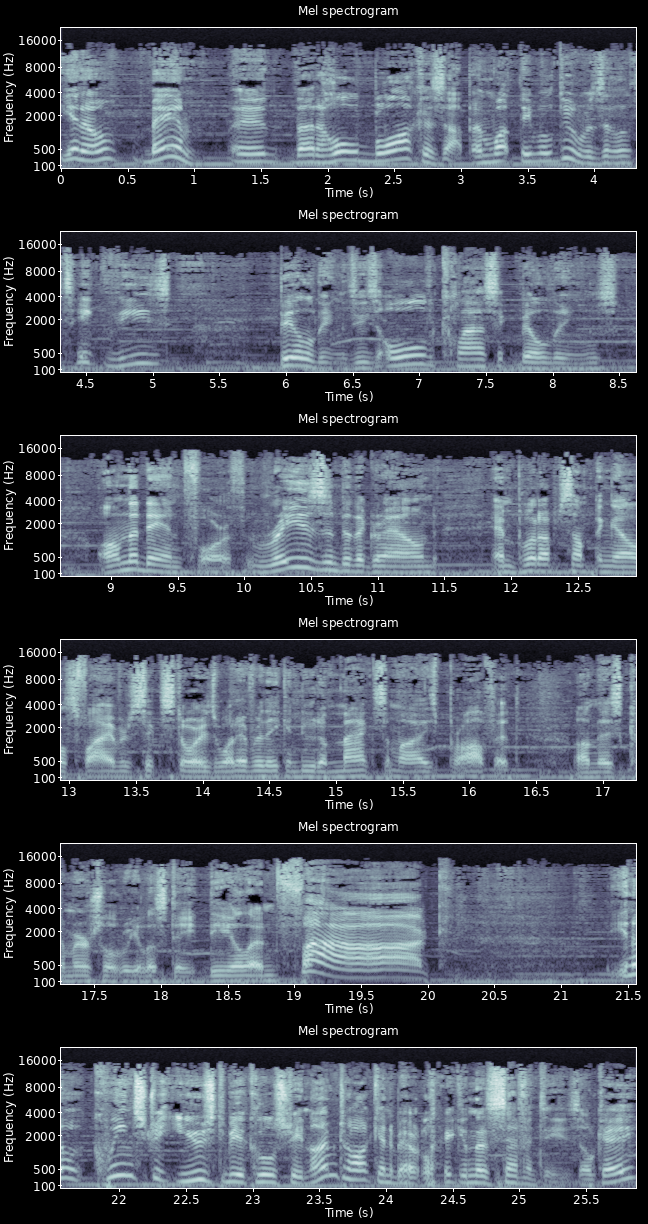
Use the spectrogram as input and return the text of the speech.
you know, bam, uh, that whole block is up. And what they will do is they'll take these buildings, these old classic buildings on the Danforth, raze them to the ground, and put up something else, five or six stories, whatever they can do to maximize profit on this commercial real estate deal. And fuck! You know, Queen Street used to be a cool street, and I'm talking about like in the 70s, okay?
